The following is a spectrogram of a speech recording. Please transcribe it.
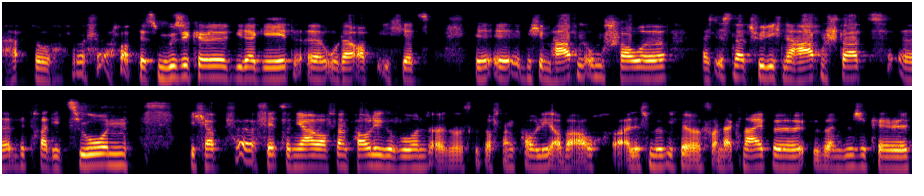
also, ob das Musical wieder geht äh, oder ob ich jetzt äh, mich im Hafen umschaue. Es ist natürlich eine Hafenstadt mit Tradition. Ich habe 14 Jahre auf St. Pauli gewohnt, also es gibt auf St. Pauli aber auch alles Mögliche von der Kneipe über ein Musical,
